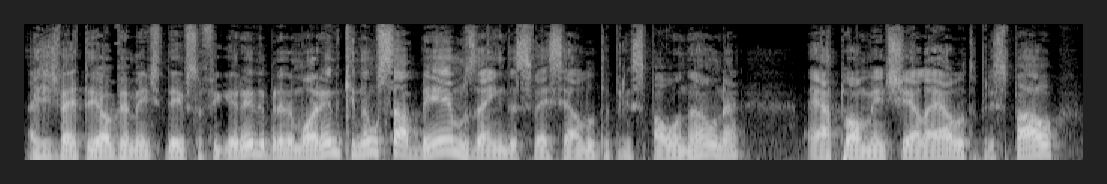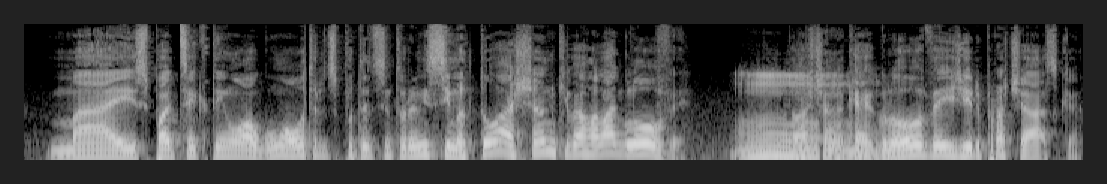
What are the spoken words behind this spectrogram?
a gente vai ter, obviamente, Davidson Figueiredo e Brenda Moreno, que não sabemos ainda se vai ser a luta principal ou não, né? É, atualmente ela é a luta principal. Mas pode ser que tenha alguma outra disputa de cinturão em cima. Tô achando que vai rolar Glover. Hum. Tô achando que é Glover e Giro Prochaska.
